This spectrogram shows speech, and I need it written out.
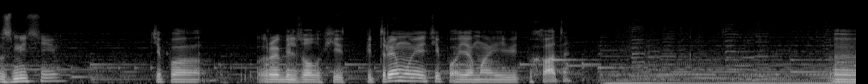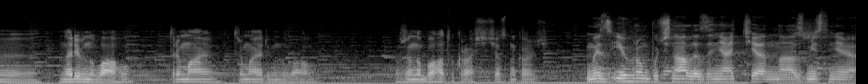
зміцнюю. Типа реабілізолог її підтримує, типу, я маю її відпихати. Е, на рівновагу тримаю, тримаю рівновагу. Вже набагато краще, чесно кажучи. Ми з Ігорем починали заняття на зміцнення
